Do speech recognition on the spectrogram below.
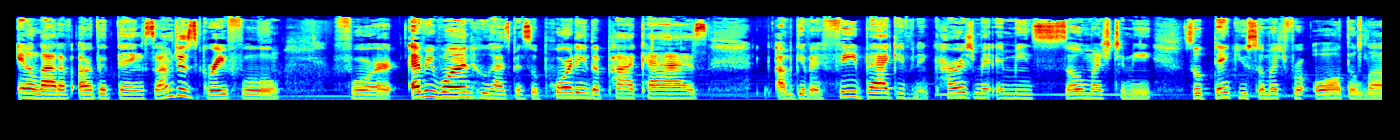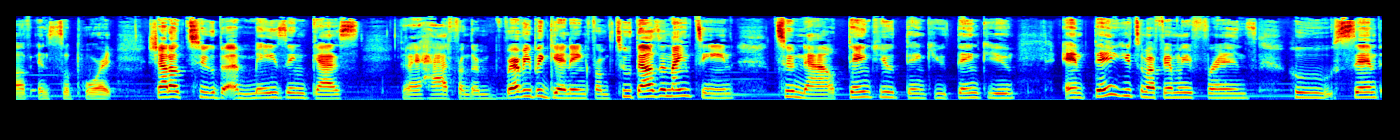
and a lot of other things. So I'm just grateful for everyone who has been supporting the podcast. I'm giving feedback, giving encouragement. It means so much to me. So thank you so much for all the love and support. Shout out to the amazing guests that I had from the very beginning, from 2019 to now. Thank you, thank you, thank you. And thank you to my family and friends who sent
